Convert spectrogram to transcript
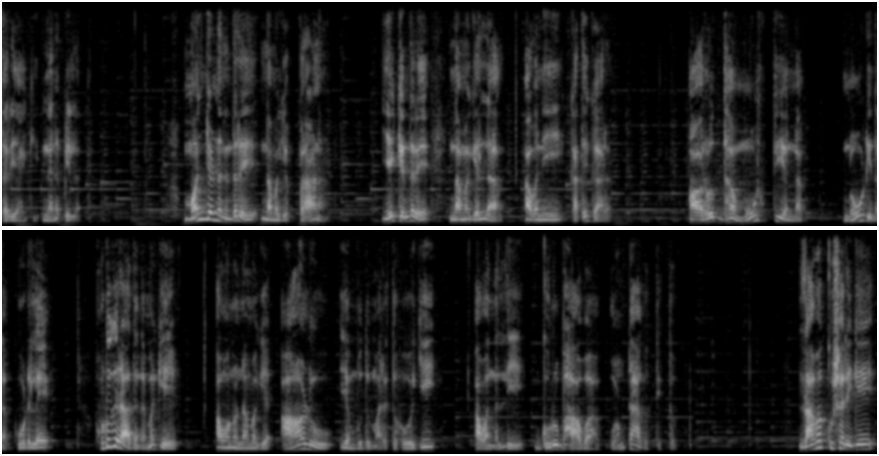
ಸರಿಯಾಗಿ ನೆನಪಿಲ್ಲ. ಮಂಜಣ್ಣನೆಂದರೆ ನಮಗೆ ಪ್ರಾಣ, ಏಕೆಂದರೆ ನಮಗೆಲ್ಲ ಅವನೇ ಕತೆಗಾರ ಆ ವೃದ್ಧ ಮೂರ್ತಿಯನ್ನು ನೋಡಿದ ಕೂಡಲೇ ಹುಡುಗರಾದ ನಮಗೆ ಅವನು ನಮಗೆ ಆಳು ಎಂಬುದು ಮರೆತು ಹೋಗಿ ಅವನಲ್ಲಿ ಗುರುಭಾವ ಉಂಟಾಗುತ್ತಿತ್ತು. ಲವಕುಶರಿಗೆ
